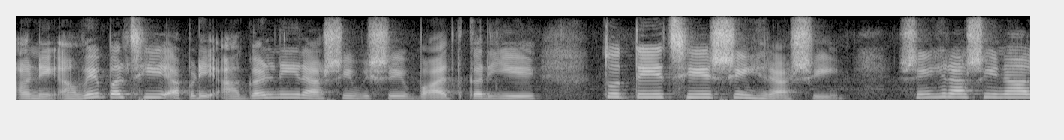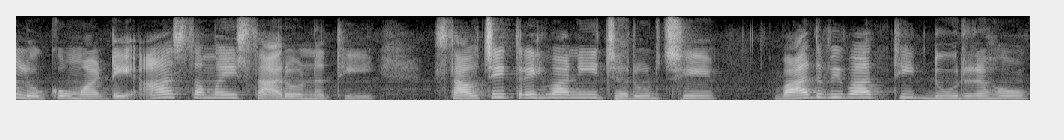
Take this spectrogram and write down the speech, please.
અને હવે પછી આપણે આગળની રાશિ વિશે વાત કરીએ તો તે છે સિંહ રાશિ. સિંહ રાશિના લોકો માટે આ સમય સારો નથી. સાવચેત રહેવાની જરૂર છે. વાદ વિવાદથી દૂર રહો.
